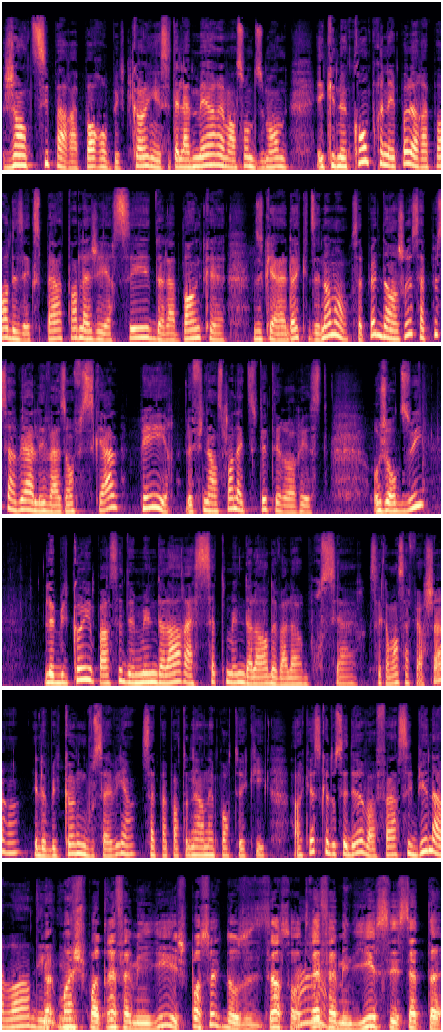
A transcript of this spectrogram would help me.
gentil par rapport au Bitcoin et c'était la meilleure invention du monde et qu'il ne comprenait pas le rapport des experts, tant de la GRC, de la Banque euh, du Canada, qui disaient non, non, ça peut être dangereux, ça peut servir à l'évasion fiscale, pire, le financement d'activités terroristes. Aujourd'hui, le Bitcoin est passé de 1000 dollars à 7000 dollars de valeur boursière. Ça commence à faire cher, hein? Et le Bitcoin, vous savez, hein, ça peut appartenir à n'importe qui. Alors, qu'est-ce que l'OCDE va faire? C'est bien d'avoir des... Euh, Moi, je suis pas très familier. Je suis pas sûr que nos auditeurs sont Ah. très familiers. C'est cette euh,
